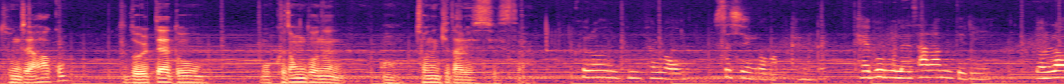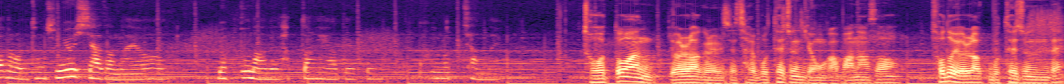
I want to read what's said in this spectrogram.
존재하고 또놀 때도 뭐 그 정도는 어, 저는 기다릴 수 있어요. 그런 분 별로 없으신 것 같은데 대부분의 사람들이 연락을 엄청 중요시 하잖아요. 몇 분 안에 답장해야 되고 그렇지 않나요? 저 또한 연락을 이제 잘 못 해주는 경우가 많아서 저도 연락 못 해주는데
